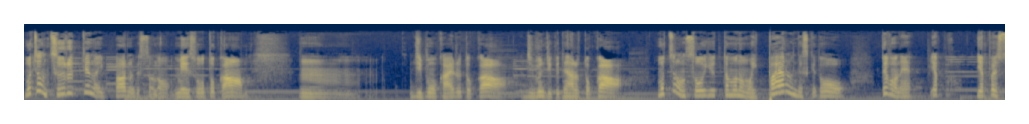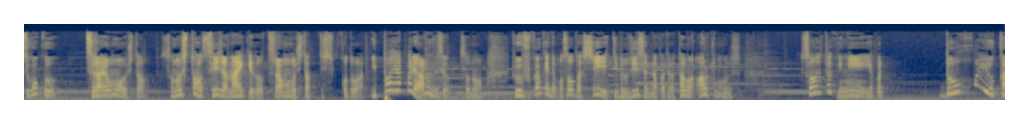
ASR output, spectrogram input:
もちろんツールっていうのはいっぱいあるんです。その瞑想とか、うん、自分を変えるとか、自分軸であるとか、もちろんそういったものもいっぱいあるんですけど、でもね、やっぱ、やっぱりすごく辛い思いをした。その人のせいじゃないけど辛い思いをしたってことはいっぱいやっぱりあるんですよ。その、夫婦関係でもそうだし、自分の人生の中では多分あると思うんです。そういう時に、やっぱり、どういう考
